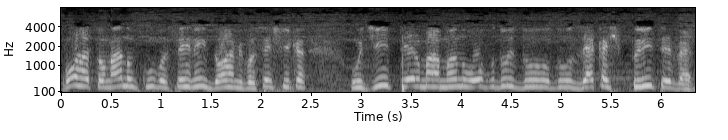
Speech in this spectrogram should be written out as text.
Porra, tomar no cu, vocês nem dormem, vocês ficam o dia inteiro mamando o ovo do, do, do Zeca Splinter, velho.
